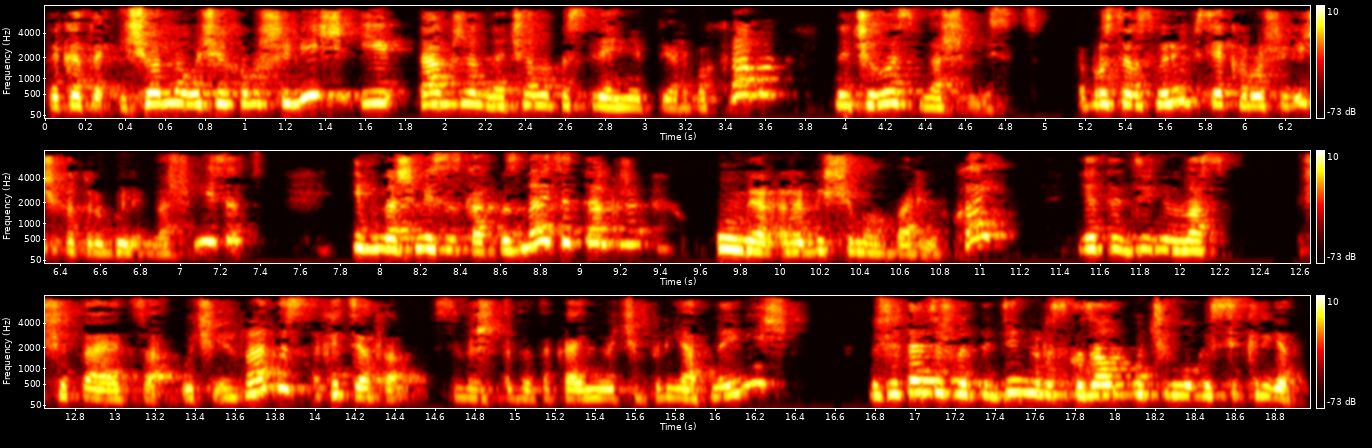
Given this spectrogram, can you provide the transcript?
Так это еще одна очень хорошая вещь. И также начало построения первого храма началось в наш месяц. Я просто рассмотрю все хорошие вещи, которые были в наш месяц. И в наш месяц, как вы знаете, также умер Раби Шимон Бар Юхай. И этот день у нас считается очень радостным, хотя там это такая не очень приятная вещь, но считается, что в этот день он рассказал очень много секретов.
